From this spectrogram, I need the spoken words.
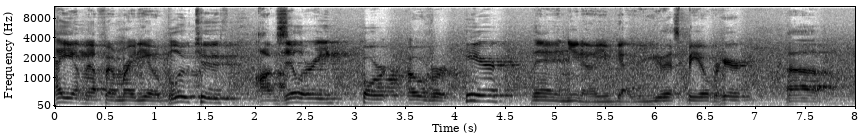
AM, FM radio, Bluetooth, auxiliary port over here. Then, you know, you've got your USB over here. Uh,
